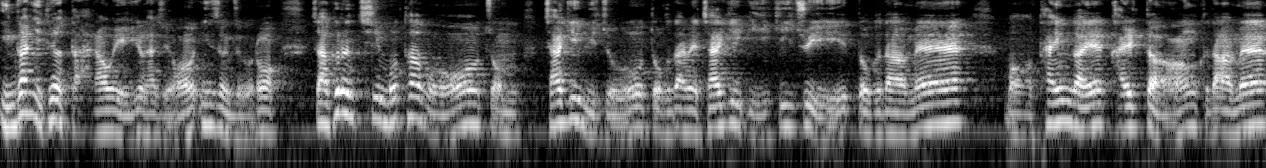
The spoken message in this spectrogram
인간이 되었다라고 얘기를 하죠. 인성적으로. 자, 그렇지 못하고 좀 자기 위주, 또 그 다음에 자기 이기주의, 또 그 다음에 뭐 타인과의 갈등, 그 다음에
